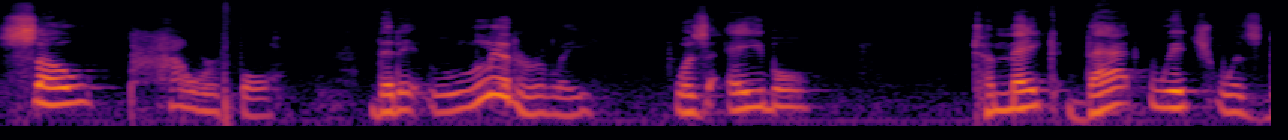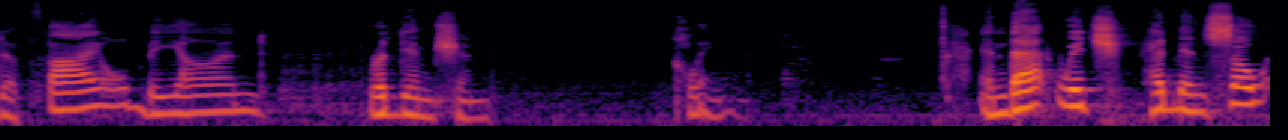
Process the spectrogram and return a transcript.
so powerful that it literally was able to make that which was defiled beyond redemption clean. And that which had been so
